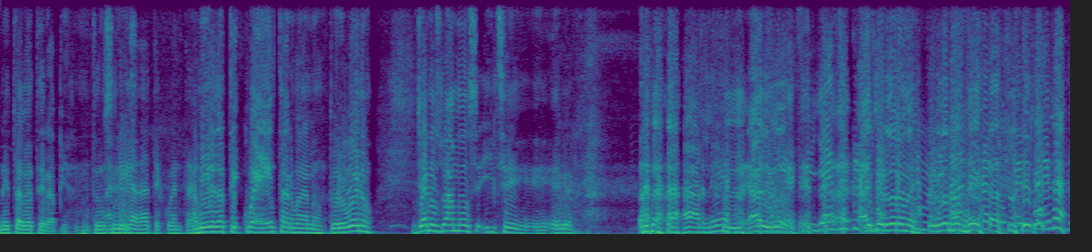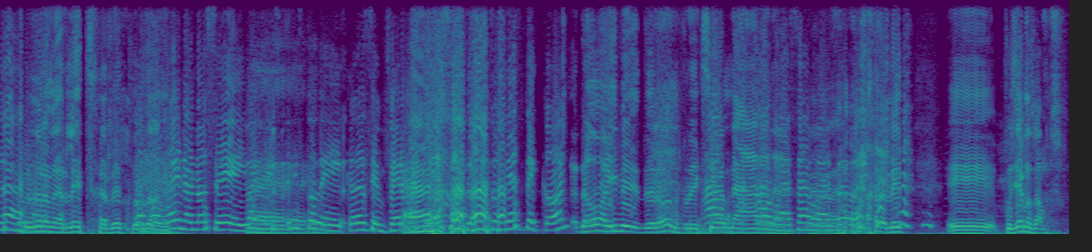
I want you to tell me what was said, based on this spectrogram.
neta ve terapia. Entonces, amiga, date cuenta. Amiga, date cuenta, hermano. Pero bueno, ya nos vamos, Ilse, eh, Ever. Arlet. Ah, digo, ay, perdóname, perdóname, Arlet. Perdóname, Arlet, Arlet, perdóname. bueno, no sé, igual eh, esto de cosas enfermas, ah. ¿lo asociaste con? No, ahí me, de no, proyección, nada. Aguas, aguas, aguas. Arlet, eh, pues ya nos vamos.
